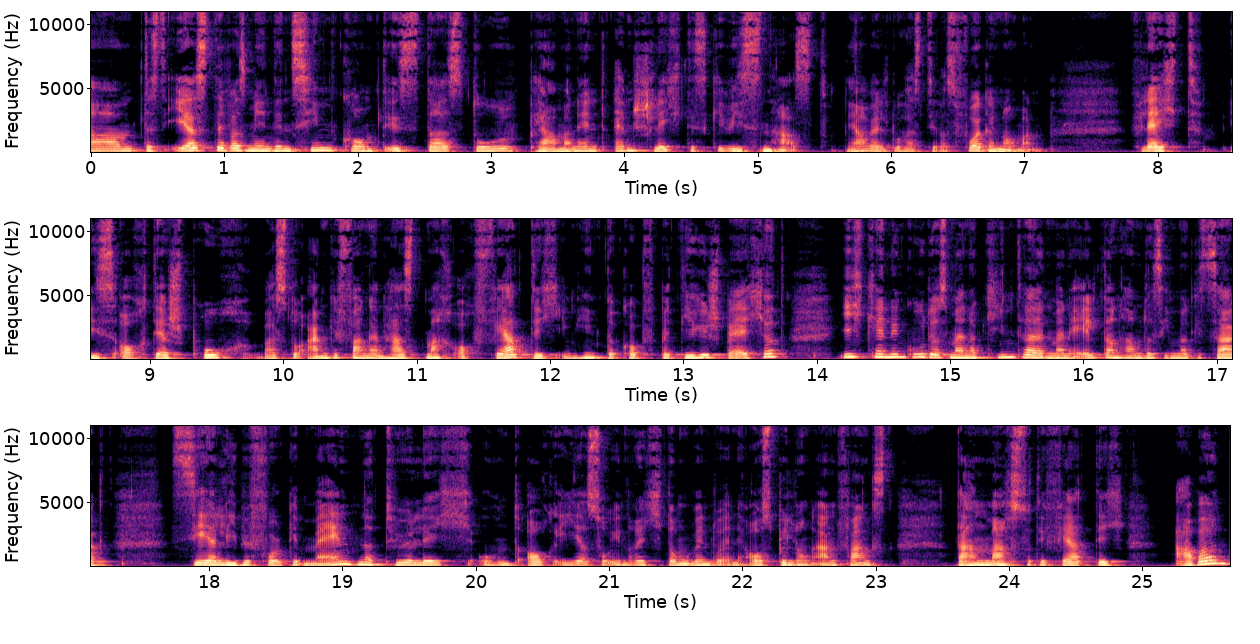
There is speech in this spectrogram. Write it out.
Ähm, das erste, was mir in den Sinn kommt, ist, dass du permanent ein schlechtes Gewissen hast. Ja, weil du hast dir was vorgenommen. Vielleicht ist auch der Spruch, was du angefangen hast, mach auch fertig im Hinterkopf bei dir gespeichert. Ich kenne ihn gut aus meiner Kindheit. Meine Eltern haben das immer gesagt. Sehr liebevoll gemeint natürlich und auch eher so in Richtung, wenn du eine Ausbildung anfängst, dann machst du die fertig. Aber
